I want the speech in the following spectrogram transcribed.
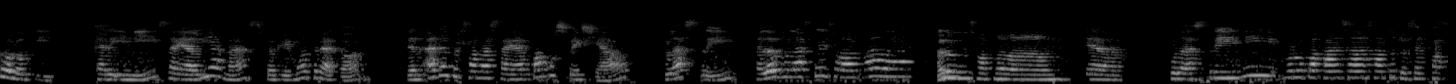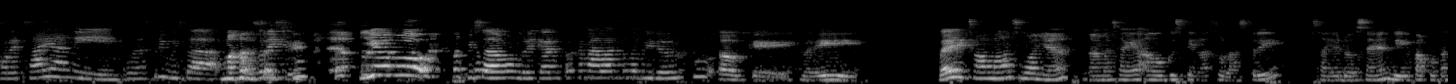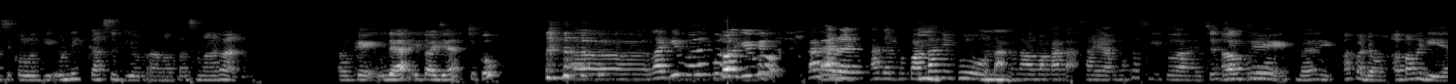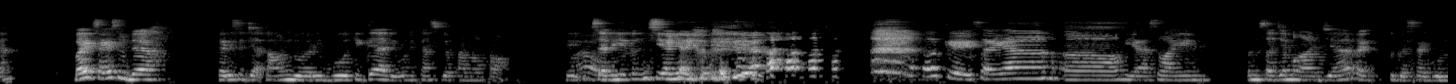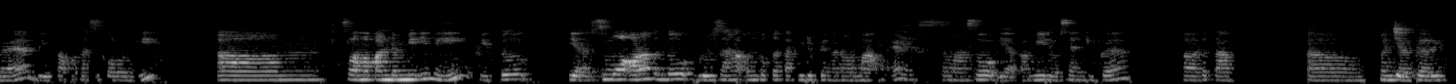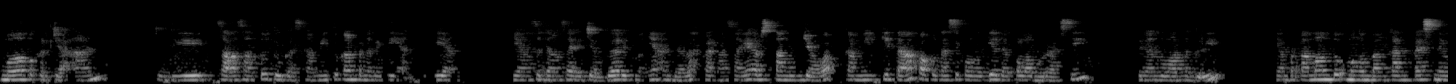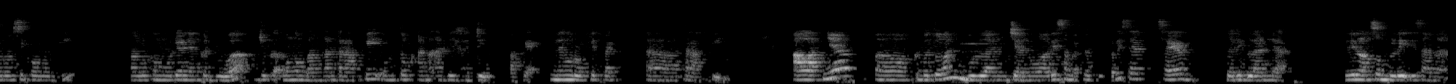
Psikologi. Hari ini saya Liana sebagai moderator dan ada bersama saya tamu spesial, Bulastri. Halo Bulastri, selamat malam. Halo, selamat malam. Ya, Bulastri ini merupakan salah satu dosen favorit saya nih. Bulastri bisa Masa memberi- sih? Iya Bu, bisa memberikan perkenalan terlebih dahulu Bu. Oke, baik. Baik, selamat malam semuanya. Nama saya Augustina Sulastri. Saya dosen di Fakultas Psikologi Unika Sugio Pranoto Semarang. Oke, udah itu aja, cukup? Eh, lagi boleh Bu, lagi Bu. Kan Boleh. ada ada pepatah nih Bu, Hmm. tak kenal maka tak sayang. Masa segitu aja Oke, Bu. baik. Apa dong? Apa lagi ya? Baik, saya sudah dari sejak tahun 2003 di Unika Sugio Pranoto. Jadi, Wow. Bisa dihitung usianya ya. Oke, saya eh, ya selain tentu saja mengajar tugas reguler di Fakultas Psikologi, em, selama pandemi ini itu ya semua orang tentu berusaha untuk tetap hidup dengan normal ya, Yes. termasuk ya kami dosen juga eh, tetap eh, menjaga ritme pekerjaan. Jadi salah satu tugas kami itu kan penelitian. Jadi yang yang sedang saya jaga ritmenya adalah karena saya harus tanggung jawab kami kita Fakultas Psikologi ada kolaborasi dengan luar negeri. Yang pertama untuk mengembangkan tes neuropsikologi, lalu kemudian yang kedua juga mengembangkan terapi untuk anak ADHD pakai neurofeedback eh, terapi. Alatnya eh, kebetulan bulan Januari sampai Februari saya saya dari Belanda, jadi langsung beli di sana.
